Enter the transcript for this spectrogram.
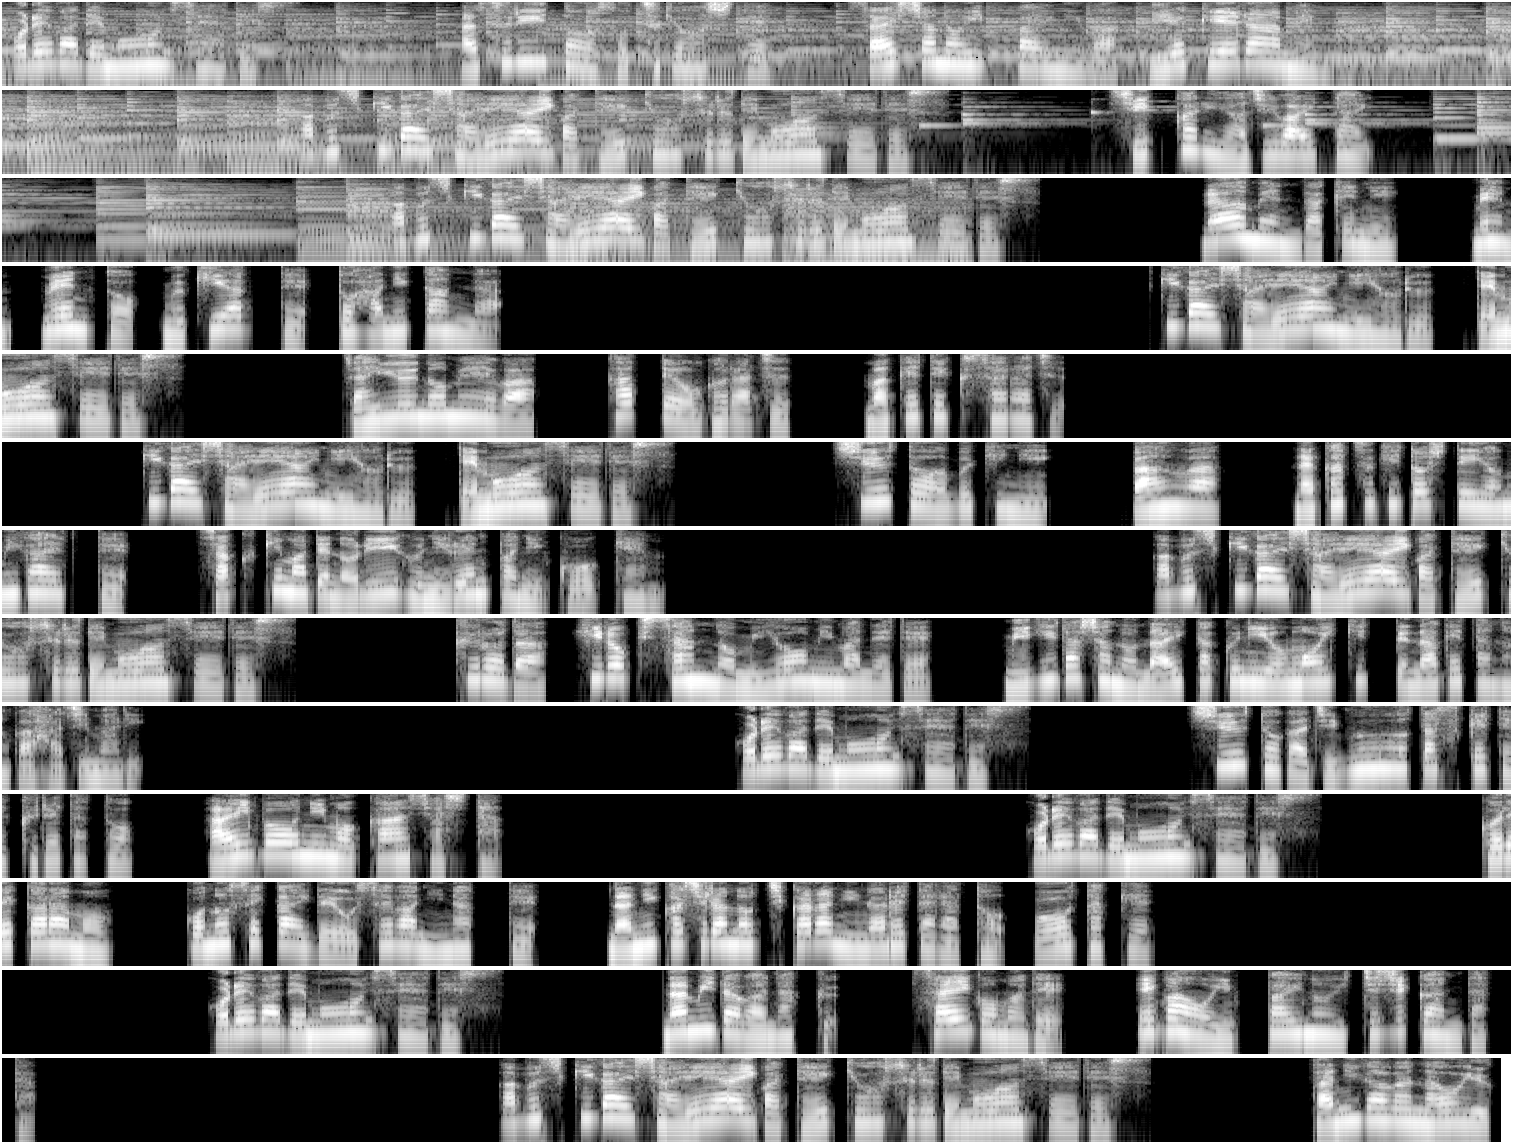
これはデモ音声です。アスリートを卒業して最初の一杯には家系ラーメン。株式会社 AI が提供するデモ音声です。しっかり味わいたい。株式会社 AI が提供するデモ音声です。ラーメンだけに麺麺と向き合ってとはにかんな機会社 AI によるデモ音声です。座右の銘は、勝っておごらず、負けて腐らず。被害者 AI によるデモ音声です。シュートを武器に、晩は中継ぎとして蘇って、昨季までのリーグ2連覇に貢献。株式会社 AI が提供するデモ音声です。黒田博樹さんの見よう見まねで、右打者の内角に思い切って投げたのが始まり。これはデモ音声です。シュートが自分を助けてくれたと、相棒にも感謝した。これはデモ音声です。これからも、この世界でお世話になって、何かしらの力になれたらと、大竹。これはデモ音声です。涙はなく、最後まで、笑顔いっぱいの1時間だった。株式会社 AI が提供するデモ音声です。谷川直之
